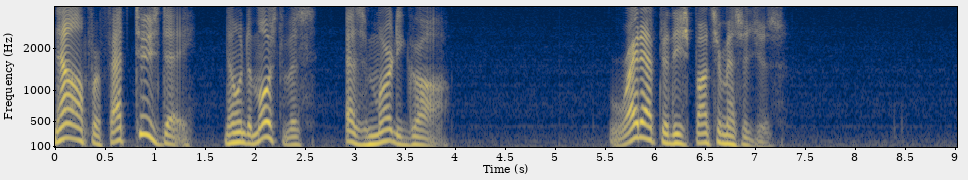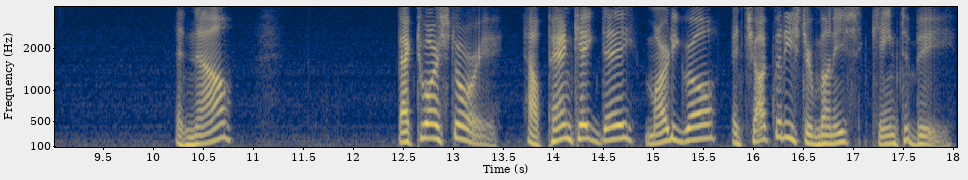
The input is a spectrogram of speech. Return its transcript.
Now for Fat Tuesday, known to most of us as Mardi Gras. Right after these sponsor messages. And now, back to our story how Pancake Day, Mardi Gras, and chocolate Easter bunnies came to be.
